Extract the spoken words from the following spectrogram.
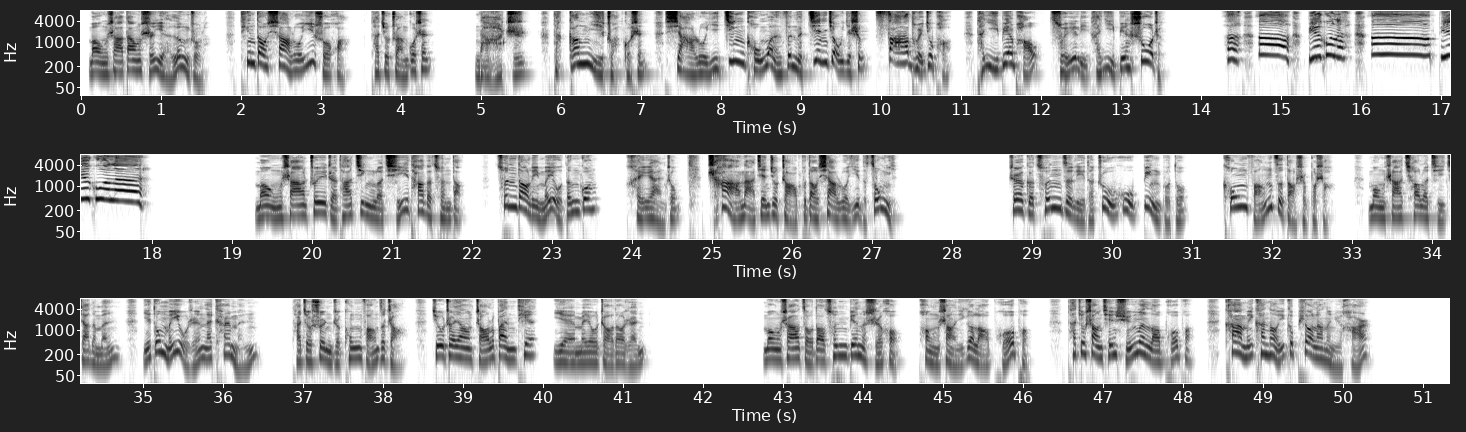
孟莎当时也愣住了，听到夏洛伊说话，她就转过身。哪知他刚一转过身，夏洛伊惊恐万分的尖叫一声，撒腿就跑。他一边跑，嘴里还一边说着：“啊啊，别过来！啊，别过来！”孟莎追着他进了其他的村道，村道里没有灯光。黑暗中，刹那间就找不到夏洛伊的踪影。这个村子里的住户并不多，空房子倒是不少。孟莎敲了几家的门，也都没有人来开门。他就顺着空房子找，就这样找了半天，也没有找到人。孟莎走到村边的时候，碰上一个老婆婆，她就上前询问老婆婆，看没看到一个漂亮的女孩。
